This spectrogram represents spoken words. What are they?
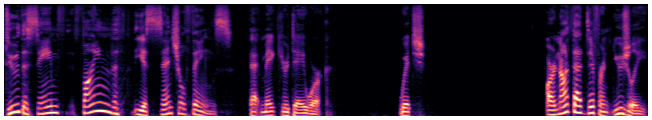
do the same. Find the the essential things that make your day work, which are not that different usually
